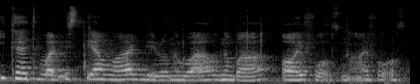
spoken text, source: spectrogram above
İtet var, isteyen var diyor ona bağ, ona bağ. Ayıp olsun, ayıp olsun.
